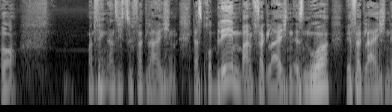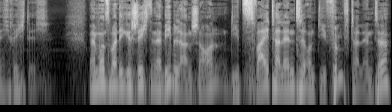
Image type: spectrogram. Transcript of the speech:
ja. Man fängt an, sich zu vergleichen. Das Problem beim Vergleichen ist nur, wir vergleichen nicht richtig. Wenn wir uns mal die Geschichte in der Bibel anschauen, die zwei Talente und die fünf Talente,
